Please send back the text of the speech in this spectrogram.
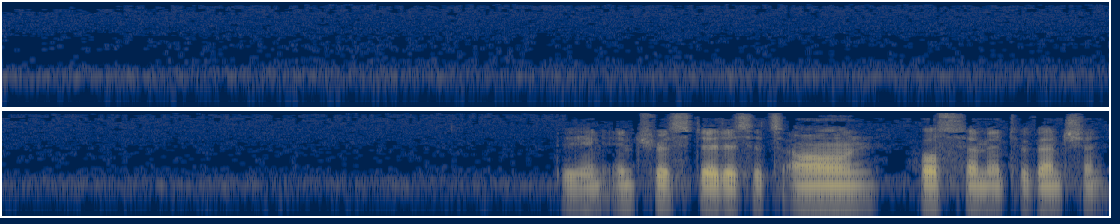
Being interested is its own wholesome intervention.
